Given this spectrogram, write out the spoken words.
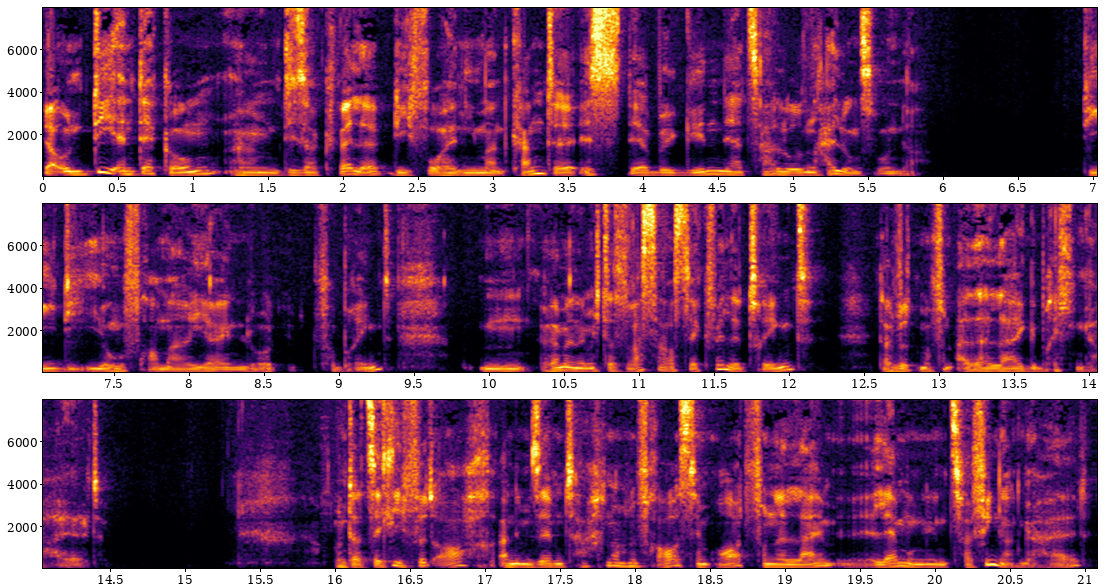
Ja, und die Entdeckung ähm, dieser Quelle, die vorher niemand kannte, ist der Beginn der zahllosen Heilungswunder, die die Jungfrau Maria in Lourdes verbringt. Ähm, wenn man nämlich das Wasser aus der Quelle trinkt, dann wird man von allerlei Gebrechen geheilt. Und tatsächlich wird auch an demselben Tag noch eine Frau aus dem Ort von einer Lähmung in zwei Fingern geheilt.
